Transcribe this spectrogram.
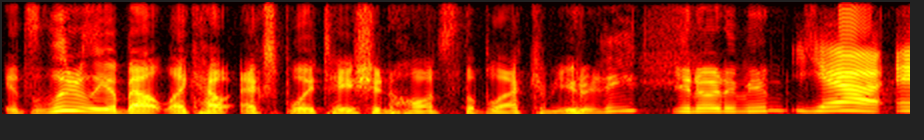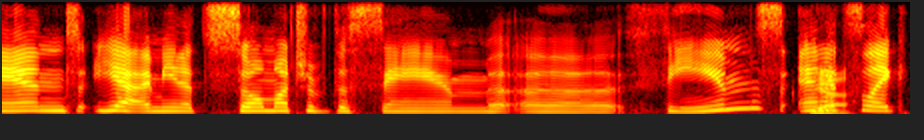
it's literally about like how exploitation haunts the black community. You know what I mean? Yeah, and yeah, I mean it's so much of the same uh themes and Yeah. it's like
